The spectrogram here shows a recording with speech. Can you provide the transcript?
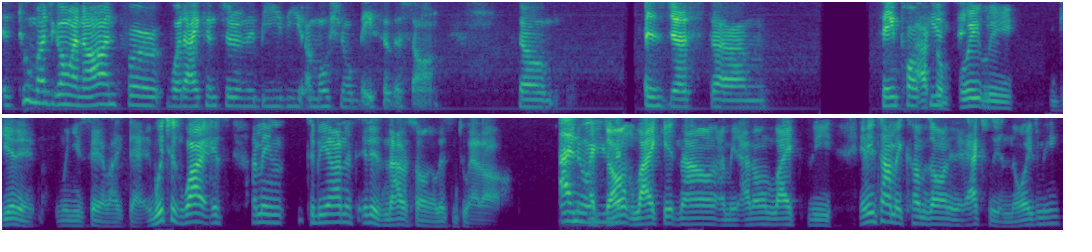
it's too much going on for what I consider to be the emotional base of the song. So it's just um, St. Paul. I completely get it when you say it like that, which is why it's. I mean, to be honest, it is not a song I listen to at all. I know. I don't like it now. I mean, I don't like the. Anytime it comes on, it actually annoys me.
